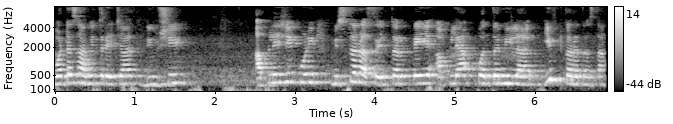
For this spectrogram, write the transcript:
वटसावित्रेच्या दिवशी आपले जे कोणी मिस्टर असेल तर ते आपल्या पत्नीला गिफ्ट करत असतात.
